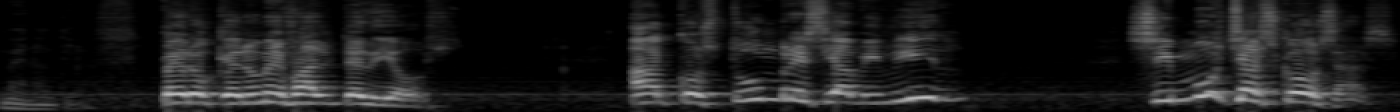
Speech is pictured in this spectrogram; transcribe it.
Menos Dios. pero que no me falte Dios. Acostúmbrese a vivir sin muchas cosas,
